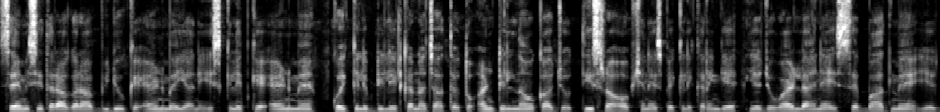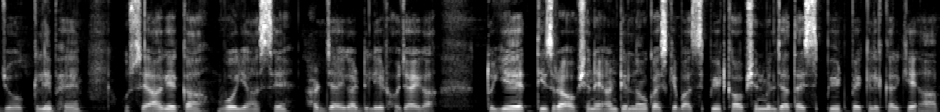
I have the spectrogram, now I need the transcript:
सेम इसी तरह अगर आप वीडियो के एंड में, यानी इस क्लिप के एंड में कोई क्लिप डिलीट करना चाहते हो तो अनटिल नाउ का जो तीसरा ऑप्शन है, इस पर क्लिक करेंगे। ये जो वाइल्ड लाइन है, इससे बाद में ये जो क्लिप है, उससे आगे का वो यहाँ से हट जाएगा डिलीट हो जाएगा। तो ये तीसरा ऑप्शन है। अनटिल नाउ का इसके बाद स्पीड का ऑप्शन मिल जाता है। स्पीड पे क्लिक करके आप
